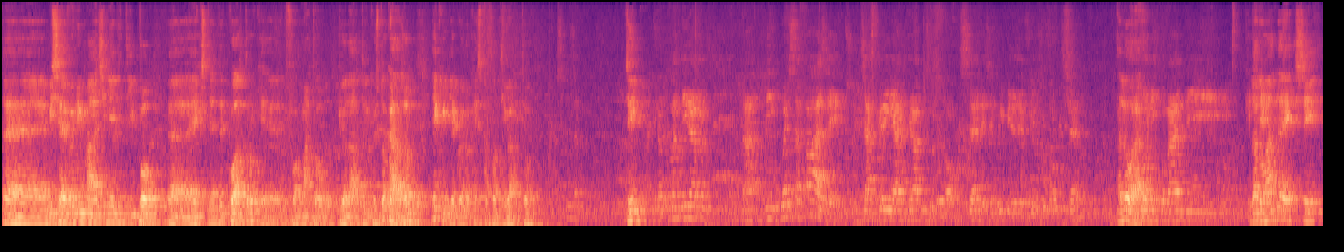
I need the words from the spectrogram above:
eh, mi serve un'immagine di tipo eh, Extended 4, che è il formato più adatto in questo caso, e quindi è quello che è stato attivato. Sì? Ma in questa fase già anche la Fusebox, l'eseguibile del Fusebox, allora, con i comandi la domanda è se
